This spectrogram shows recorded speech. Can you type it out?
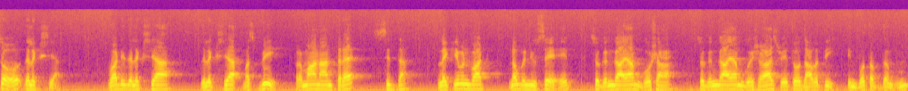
so the lakshya. What is the lakshya? The lakshya must be pramanantara siddha. Like even what? Now when you say, so Gangayam Goshaha. So Gangayam Goshaha Shveto Davati. In both of them,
